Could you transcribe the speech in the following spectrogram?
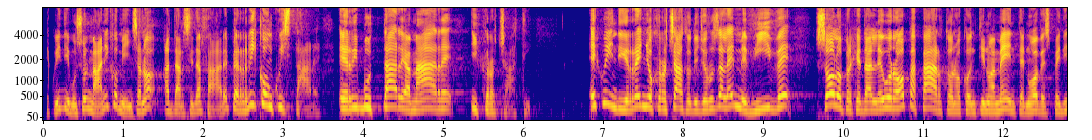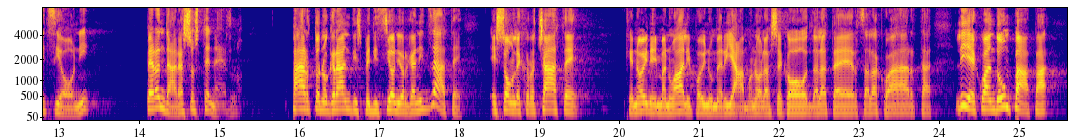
E quindi i musulmani cominciano a darsi da fare per riconquistare e ributtare a mare i crociati. E quindi il regno crociato di Gerusalemme vive solo perché dall'Europa partono continuamente nuove spedizioni per andare a sostenerlo. Partono grandi spedizioni organizzate e sono le crociate che noi nei manuali poi numeriamo, no? la seconda, la terza, la quarta. Lì è quando un papa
